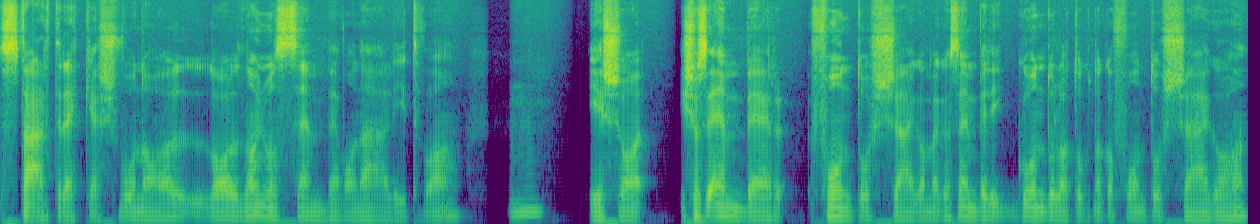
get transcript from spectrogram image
Star Trek-es vonallal nagyon szembe van állítva, mm. és a, és az ember fontossága, meg az emberi gondolatoknak a fontossága,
